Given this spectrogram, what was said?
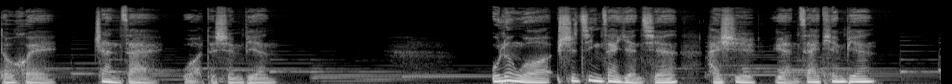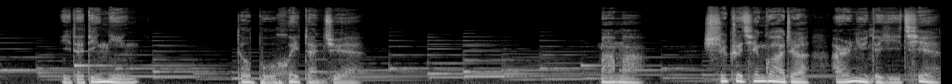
都会站在我的身边。无论我是近在眼前还是远在天边，你的叮咛都不会断绝。妈妈时刻牵挂着儿女的一切，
